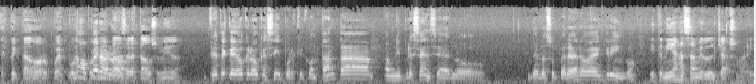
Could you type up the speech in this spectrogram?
espectador, pues, por, No, por pero no no. parecer Estados Unidos. Fíjate que yo creo que sí, porque con tanta omnipresencia de los de los superhéroes gringos, Y tenías a Samuel L. Jackson ahí.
